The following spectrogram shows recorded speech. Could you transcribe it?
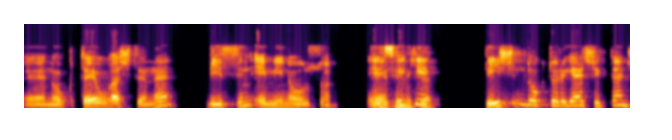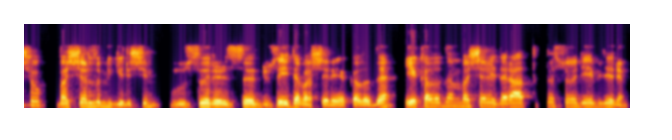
e, noktaya ulaştığını bilsin, emin olsun. E, peki Değişim Doktoru gerçekten çok başarılı bir girişim. Uluslararası düzeyde başarı yakaladı. Yakaladığım başarıyı da rahatlıkla söyleyebilirim.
